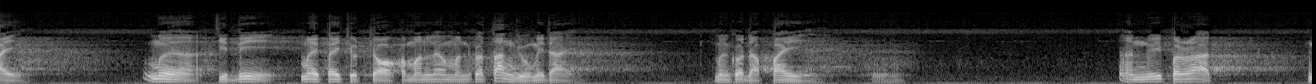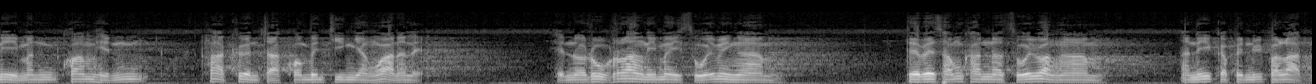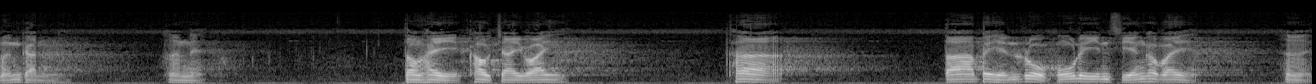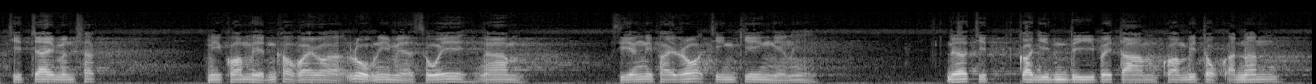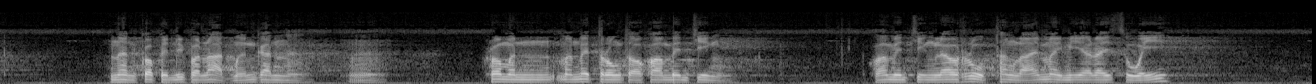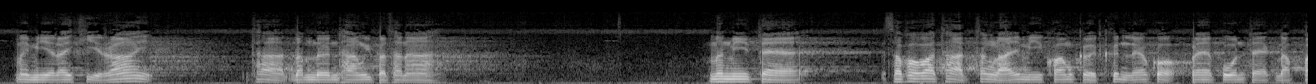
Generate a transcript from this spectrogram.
เมื่อจิตนี่ไม่ไปจุดจ่อกับมันแล้วมันก็ตั้งอยู่ไม่ได้ มันก็ดับไป อันวิปลาสนี่มันความเห็นคลาดเคลื่อนจากความเป็นจริงอย่างว่านั่นแหละ เห็นว่ารูปร่างนี้ไม่สวยไม่งาม แต่ไปสำคัญนะสวยว่างาม อันนี้ก็เป็นวิปลาสเหมือนกันนั่นแหละต้องให้เข้าใจไว้ ถ้าตาไปเห็นรูปหูได้ยินเสียงเข้าไปจิตใจมันชักมีความเห็นเข้าไปว่า รูปนี่แหมสวยงาม เสียงนี่ไพเราะจริง ๆ อย่างนี้แล้วจิต ก็ยินดีไปตามความวิตกอันนั้น นั่นก็เป็นวิปลาสเหมือนกันนะเพราะมันมันไม่ตรงต่อความเป็นจริง ความเป็นจริงแล้วรูปทั้งหลายไม่มีอะไรสวย ไม่มีอะไรขี้ร้าย ถ้าดำเนินทางวิปัสสนา มันมีแต่สภาวะธาตุทั้งหลายมีความเกิดขึ้นแล้วก็แปรปรวนแตกดับไป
